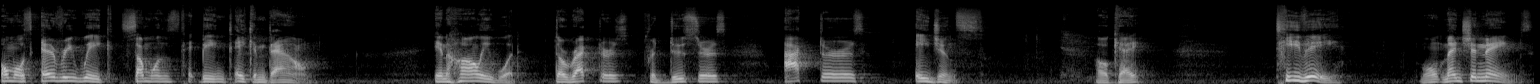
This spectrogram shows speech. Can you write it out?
Almost every week, someone's t- being taken down. In Hollywood, directors, producers, actors, agents. Okay? TV, won't mention names,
